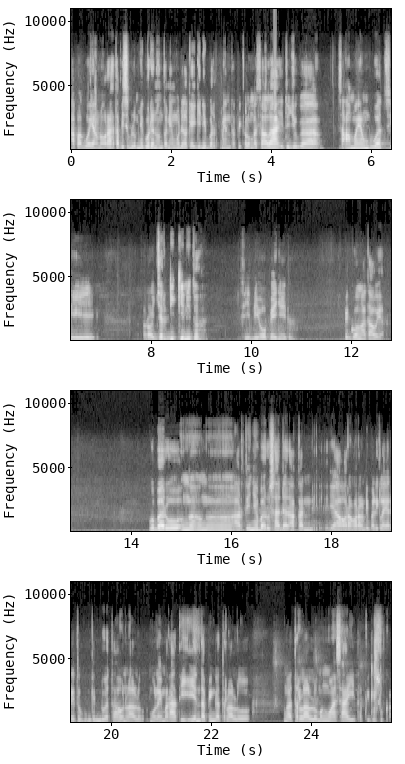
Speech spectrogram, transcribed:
Apa gue yang norak? Tapi sebelumnya gue udah nonton yang model kayak gini Birdman. Tapi kalau nggak salah itu juga sama yang buat si Roger Dikin itu si DOP-nya itu. Tapi gue nggak tahu ya. Gue baru nge, nge artinya baru sadar akan ya orang-orang di balik layar itu mungkin dua tahun lalu mulai merhatiin tapi nggak terlalu nggak terlalu menguasai tapi gue suka.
